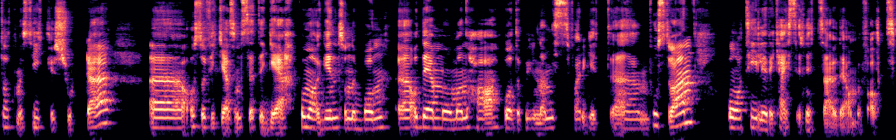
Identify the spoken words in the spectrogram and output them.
tatt med sykehusskjorte. Uh, og så fikk jeg sånn CTG på magen, sånne bånd, uh, og det må man ha både pga. misfarget uh, fostervann og tidligere keisersnitt, så er jo det anbefalt.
